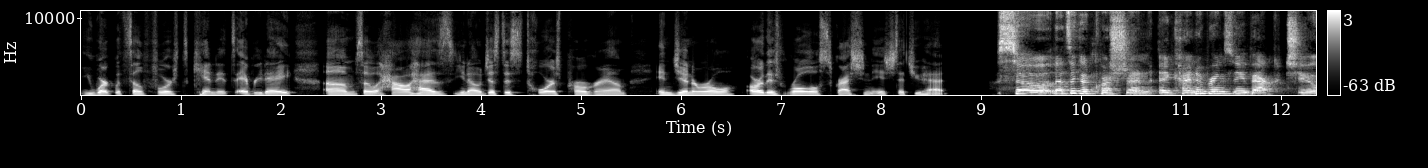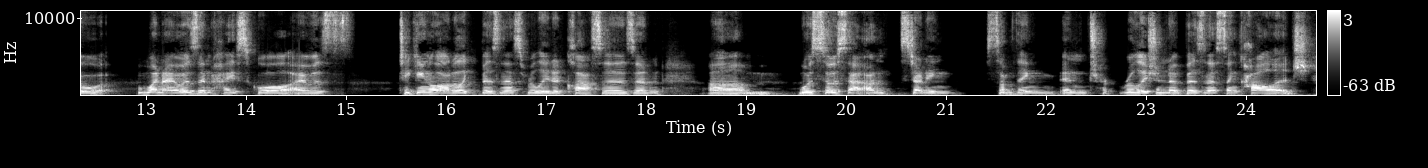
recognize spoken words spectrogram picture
you work with Salesforce candidates every day. Um, so how has you know just this Tours program in general, or this role of scratch itch that you had? So that's a good question. It kind of brings me back to when I was in high school, I was taking a lot of like business related classes and um, was so set on studying something in tr- relation to business in college.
